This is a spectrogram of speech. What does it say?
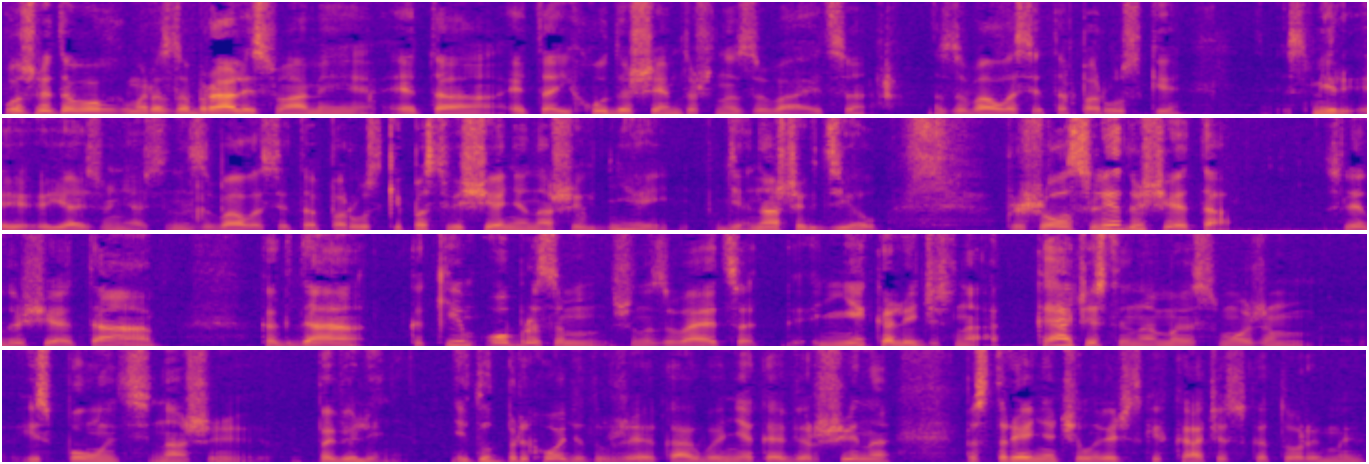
после того, как мы разобрали с вами это, это и худошем, то, что называется, называлось это по-русски смир, э, я извиняюсь, называлось это по-русски посвящение наших дней, наших дел, пришел следующий этап. Следующий этап, когда каким образом, что называется, не количественно, а качественно мы сможем исполнить наши повеления. И тут приходит уже как бы некая вершина построения человеческих качеств, к которой мы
